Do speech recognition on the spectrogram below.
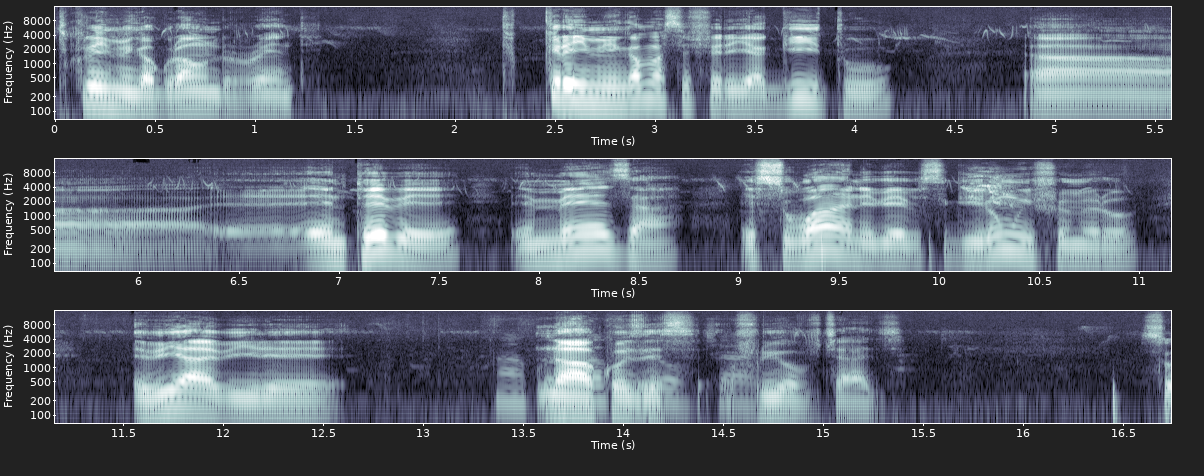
tukireiminga ground rent tukireiminga amasefuriya gitu uh, entebe emeeza esiwaani bya bisigaire omu ishomero ebi yabiire naakozesa free of charge so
